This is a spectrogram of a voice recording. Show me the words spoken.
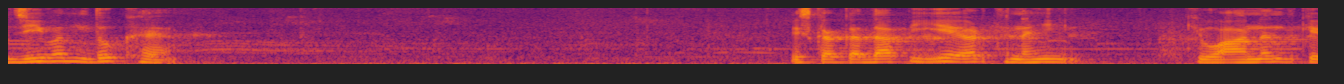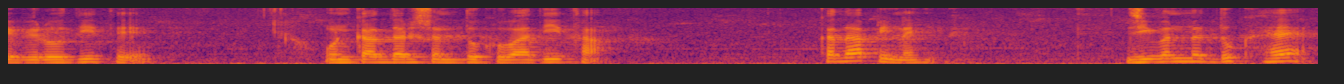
जीवन दुख है। इसका कदापि ये अर्थ नहीं कि वो आनंद के विरोधी थे। उनका दर्शन दुखवादी था। कदापि नहीं। जीवन में दुख है।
